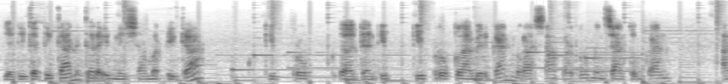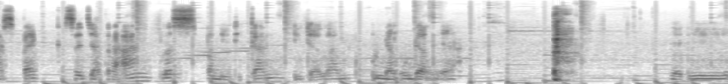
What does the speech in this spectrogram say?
jadi ketika negara Indonesia merdeka dipro, uh, dan diproklamirkan merasa perlu mencantumkan aspek kesejahteraan plus pendidikan di dalam undang-undangnya. Jadi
